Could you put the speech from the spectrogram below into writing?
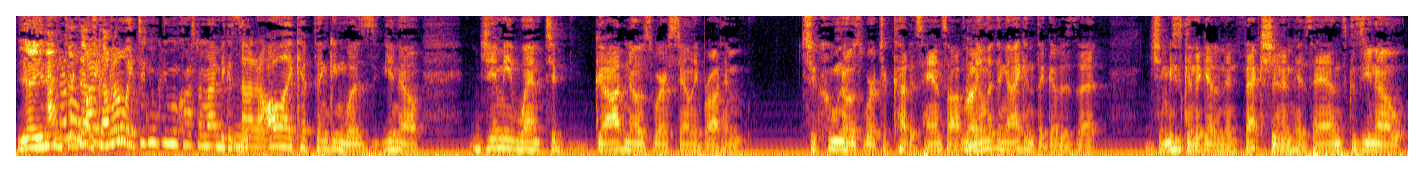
Yeah, you didn't don't think know that was why. coming. No, it didn't even cross my mind because Not all all. I kept thinking was, you know, Jimmy went to God knows where Stanley brought him to who knows where to cut his hands off. And the only thing I can think of is that Jimmy's going to get an infection in his hands because, you know,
